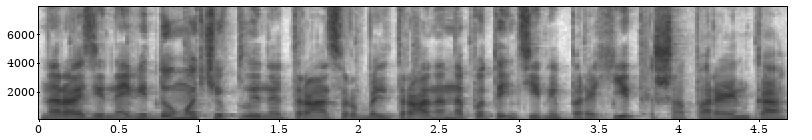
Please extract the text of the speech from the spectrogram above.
Наразі невідомо, чи вплине трансфер Бельтрана на потенційний перехід Шапаренка.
